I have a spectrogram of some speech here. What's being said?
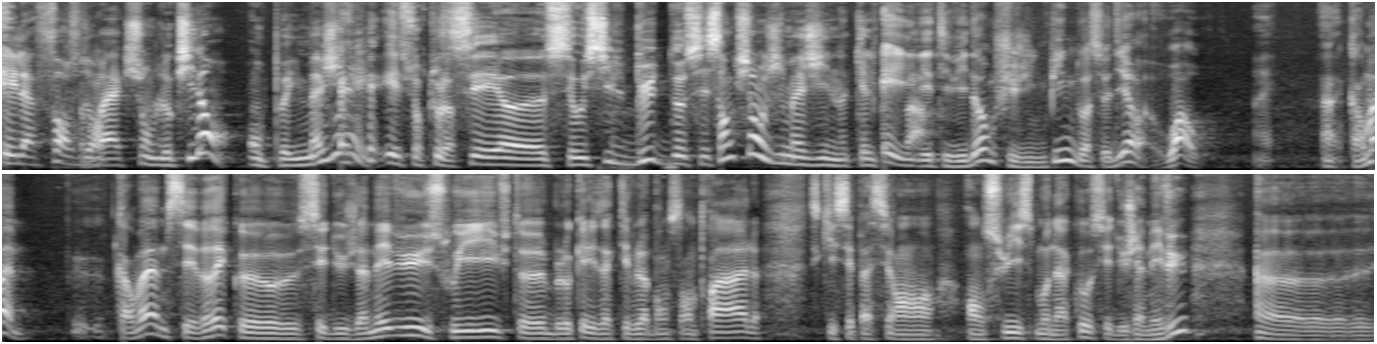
Et la force de réaction de l'Occident, on peut imaginer. Et surtout, euh, c'est aussi le but de ces sanctions, j'imagine. Et il est évident que Xi Jinping doit se dire waouh, hein, quand même quand même, c'est vrai que c'est du jamais vu. SWIFT, bloquer les actifs de la Banque centrale, ce qui s'est passé en, Suisse, Monaco, c'est du jamais vu. Euh,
